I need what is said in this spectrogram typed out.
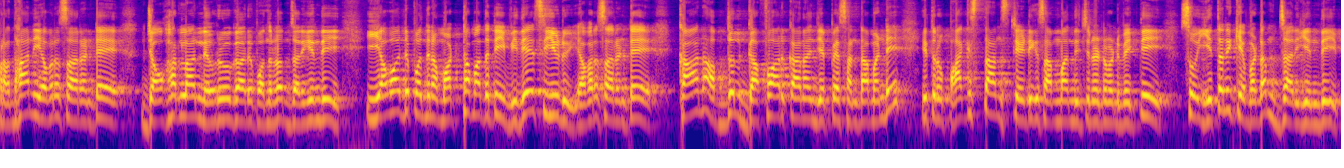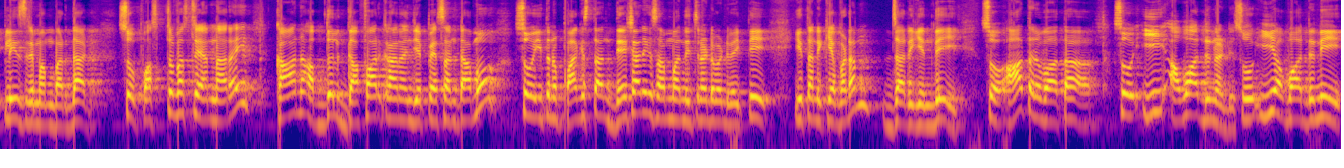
ప్రధాని ఎవరు సార్ అంటే జవహర్లాల్ నెహ్రూ గారు పొందడం జరిగింది. ఈ అవార్డు పొందిన మొట్టమొదటి విదేశీయుడు ఎవరు సార్ అంటే ఖాన్ అబ్దుల్ గఫార్ ఖాన్ అని చెప్పేసి అంటామండి. ఇతను పాకిస్తాన్ స్టేట్కి సంబంధించినటువంటి వ్యక్తి. సో ఇతనికి ఇవ్వడం జరిగింది. Please remember that. So first first NRI Khan Abdul Ghaffar Khan అని చెప్పేసి అంటాము. సో ఇతను పాకిస్తాన్ దేశానికి సంబంధించినటువంటి వ్యక్తి ఇతనికి ఇవ్వడం జరిగింది. సో ఆ తర్వాత సో ఈ అవార్డునండి సో ఈ అవార్డుని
